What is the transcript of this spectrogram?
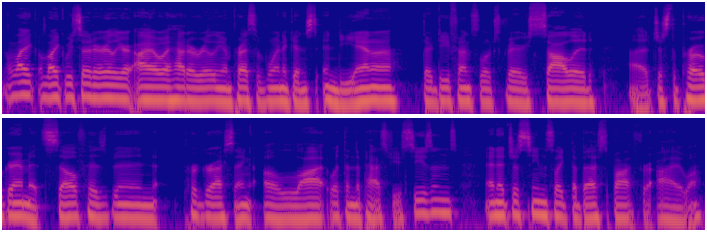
like like we said earlier, Iowa had a really impressive win against Indiana. Their defense looks very solid. Uh, just the program itself has been progressing a lot within the past few seasons, and it just seems like the best spot for Iowa.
